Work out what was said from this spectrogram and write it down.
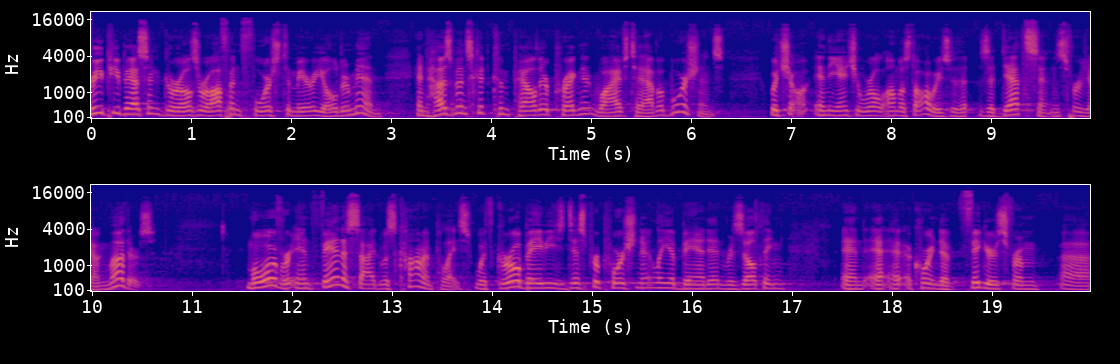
Prepubescent girls were often forced to marry older men, and husbands could compel their pregnant wives to have abortions, which in the ancient world almost always was a death sentence for young mothers. Moreover, infanticide was commonplace, with girl babies disproportionately abandoned, resulting, and uh, according to figures from uh,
